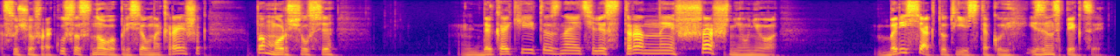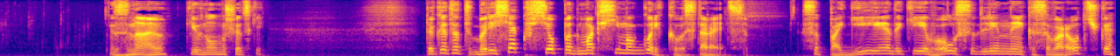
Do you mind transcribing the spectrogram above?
Сущев Ракуса снова присел на краешек, поморщился. Да какие-то, знаете ли, странные шашни у него. Борисяк тут есть такой, из инспекции. «Знаю», — кивнул Мышецкий. «Так этот Борисяк все под Максима Горького старается». Сапоги эдакие, волосы длинные, косовороточка.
